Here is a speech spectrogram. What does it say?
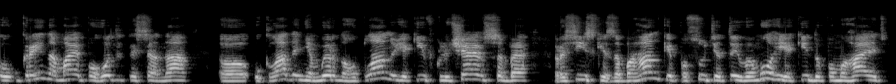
Україна має погодитися на укладення мирного плану, який включає в себе російські забаганки, по суті, ті вимоги, які допомагають.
